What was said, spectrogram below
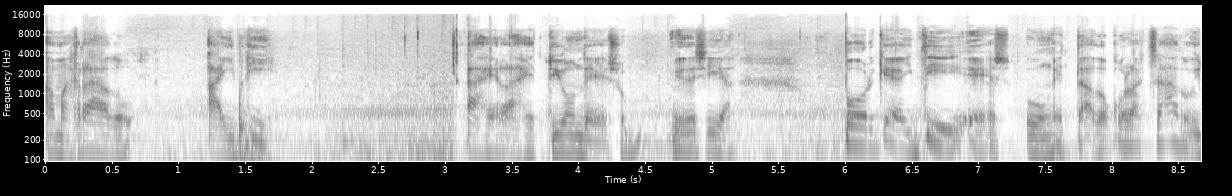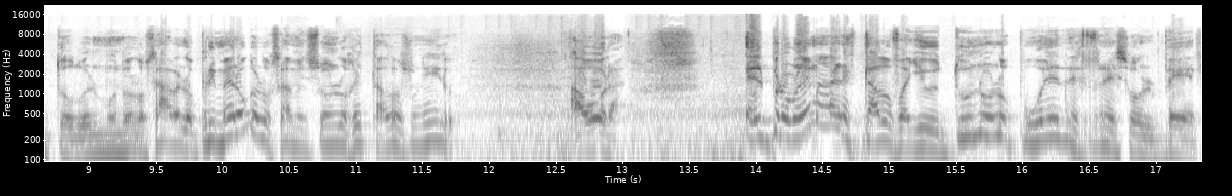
amarrado a Haití? A la gestión de eso. Y decía, porque Haití es un estado colapsado y todo el mundo lo sabe. Los primeros que lo saben son los Estados Unidos. Ahora, el problema del estado fallido tú no lo puedes resolver,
